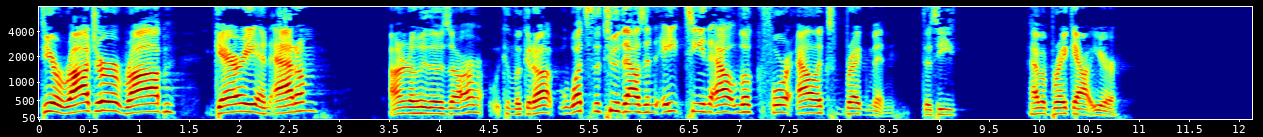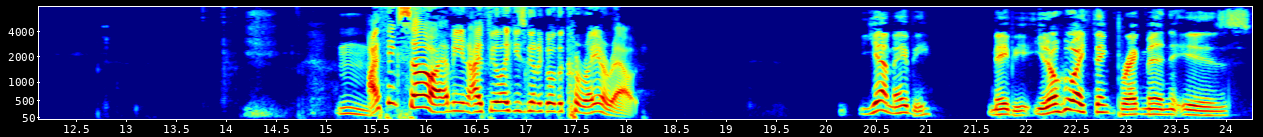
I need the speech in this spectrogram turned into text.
Dear Roger, Rob, Gary, and Adam. I don't know who those are. We can look it up. What's the 2018 outlook for Alex Bregman? Does he have a breakout year? Mm. I think so. I mean, I feel like he's going to go the Correa route. Yeah, maybe. Maybe. You know who I think Bregman is?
